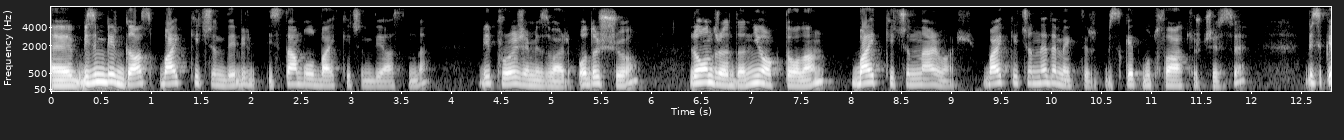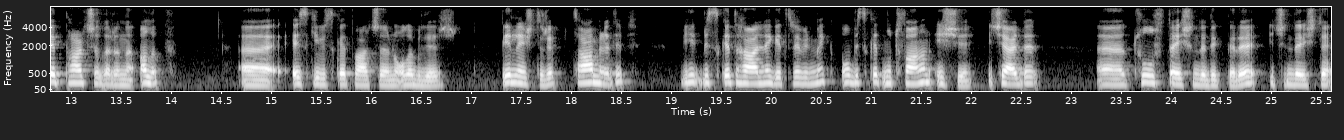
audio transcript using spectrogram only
E, bizim bir Gaz Bike Kitchen diye bir İstanbul Bike Kitchen diye aslında bir projemiz var. O da şu. Londra'da, New York'ta olan bike kitchen'lar var. Bike kitchen ne demektir? Bisiklet mutfağı Türkçesi. Bisiklet parçalarını alıp e, eski bisiklet parçalarını olabilir birleştirip tamir edip bir bisiklet haline getirebilmek o bisiklet mutfağının işi. İçeride e, tool station dedikleri içinde işte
